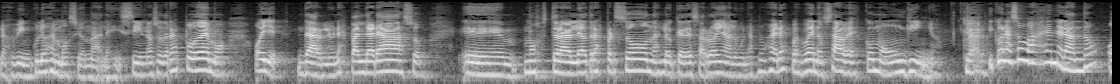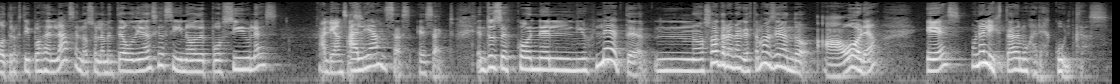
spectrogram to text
los vínculos emocionales. Y si nosotras podemos, oye, darle un espaldarazo, mostrarle a otras personas lo que desarrollan algunas mujeres, pues bueno, sabes, como un guiño. Claro. Y con eso vas generando otros tipos de enlaces, no solamente de audiencia, sino de posibles Alianzas. Alianzas, exacto. Entonces, con el newsletter, nosotros lo que estamos haciendo ahora es una lista de mujeres cultas.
